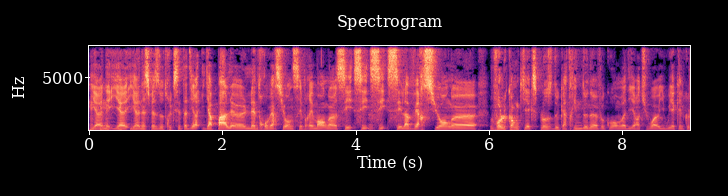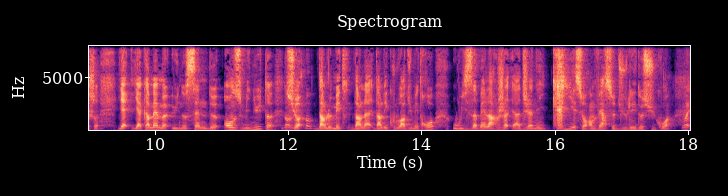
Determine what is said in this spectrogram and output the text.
Il y a, un- il y a, il y a une espèce de truc, c'est-à-dire il n'y a pas l'introversion, c'est vraiment, euh, c'est c'est c'est c'est la version euh, volcan qui explose de Catherine Deneuve, quoi, on va dire, tu vois, où il y a quelque chose. Il y a il y a quand même une scène de 11 minutes Dans sur dans le métro, dans la dans les couloirs du métro où Isabelle Adjani crie crie et se renverse du lait dessus, quoi. Ouais.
